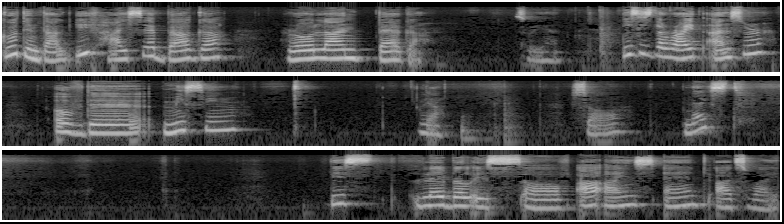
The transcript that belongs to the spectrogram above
Guten Tag, ich heiße Berger, Roland Berger. So yeah, this is the right answer of the missing. Yeah. So next, this label is of A1 and A2. I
